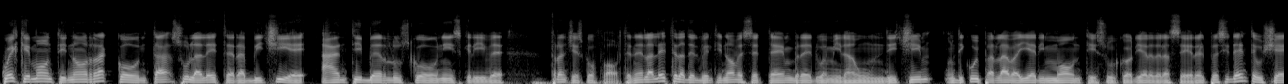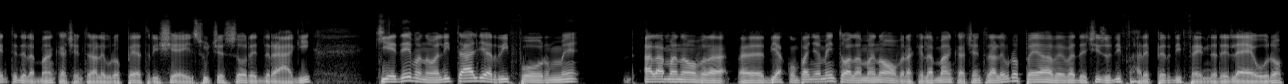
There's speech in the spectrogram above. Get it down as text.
Quel che Monti non racconta sulla lettera BCE anti-Berlusconi, scrive Francesco Forte. Nella lettera del 29 settembre 2011, di cui parlava ieri Monti sul Corriere della Sera, il presidente uscente della Banca Centrale Europea Trichet, il successore Draghi, chiedevano all'Italia riforme alla manovra, eh, di accompagnamento alla manovra che la Banca Centrale Europea aveva deciso di fare per difendere l'euro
